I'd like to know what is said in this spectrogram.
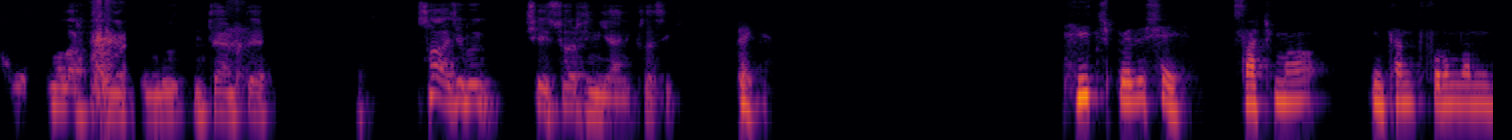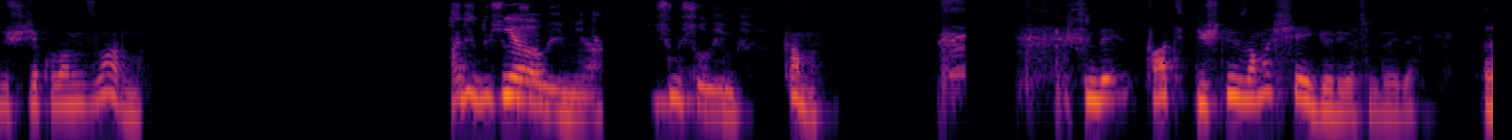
araştırmalar falan yapıyorum bu internette. Sadece böyle şey surfing yani klasik. Peki. Hiç böyle şey saçma internet forumlarına düşecek olanınız var mı? Hadi düşmüş Yok. olayım ya. Düşmüş olayım. Tamam. Şimdi Fatih düştüğün zaman şey görüyorsun böyle. Eee,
